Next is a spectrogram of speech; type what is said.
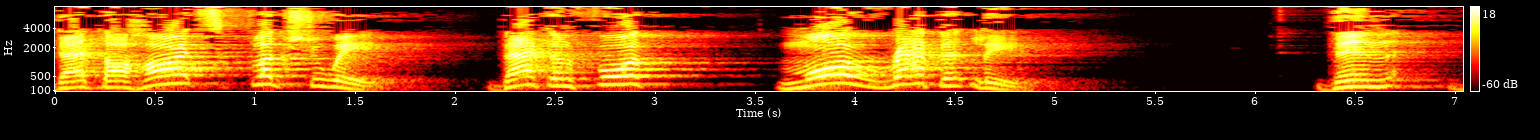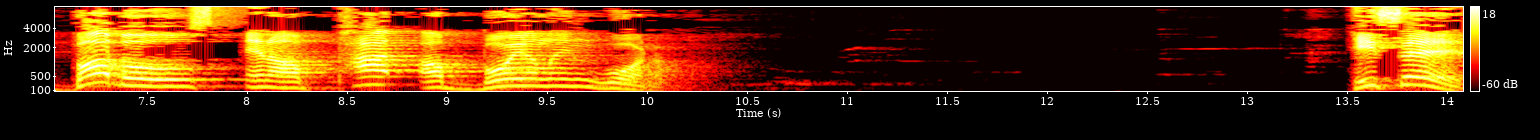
that the hearts fluctuate back and forth more rapidly than bubbles in a pot of boiling water. He said,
